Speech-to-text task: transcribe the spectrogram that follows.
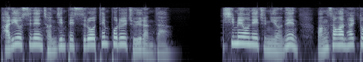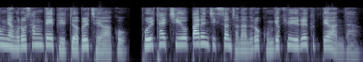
바리오스는 전진 패스로 템포를 조율한다. 시메오네 주니어는 왕성한 활동량으로 상대 빌드업을 제어하고 볼 탈취 후 빠른 직선 전환으로 공격 효율을 극대화한다.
